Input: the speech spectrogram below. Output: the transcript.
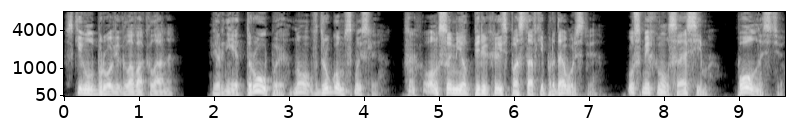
скинул брови глава клана. Вернее, трупы, но в другом смысле. Он сумел перекрыть поставки продовольствия. Усмехнулся Асим, Полностью.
